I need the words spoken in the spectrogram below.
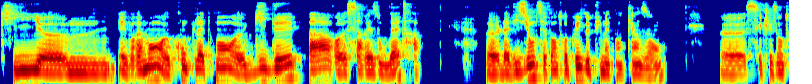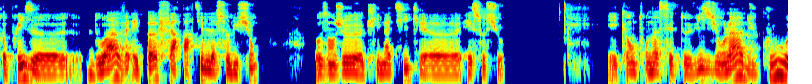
qui euh, est vraiment euh, complètement euh, guidée par sa raison d'être. la vision de cette entreprise depuis maintenant 15 ans, c'est que les entreprises doivent et peuvent faire partie de la solution aux enjeux climatiques et sociaux. Et quand on a cette vision-là, du coup,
